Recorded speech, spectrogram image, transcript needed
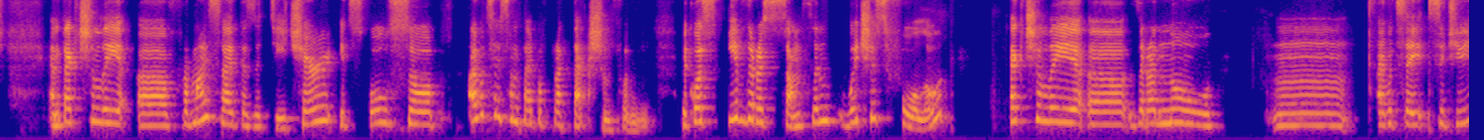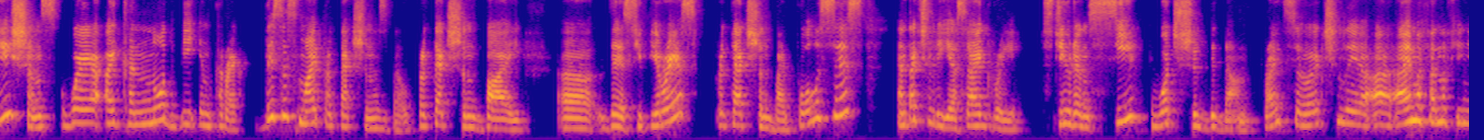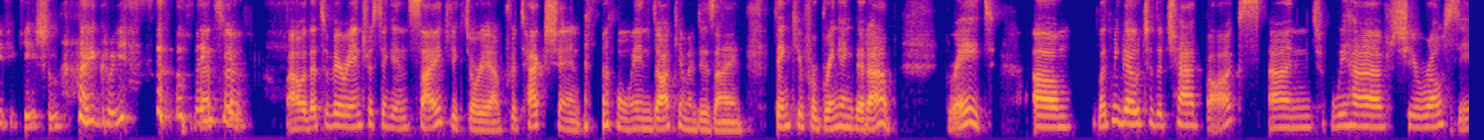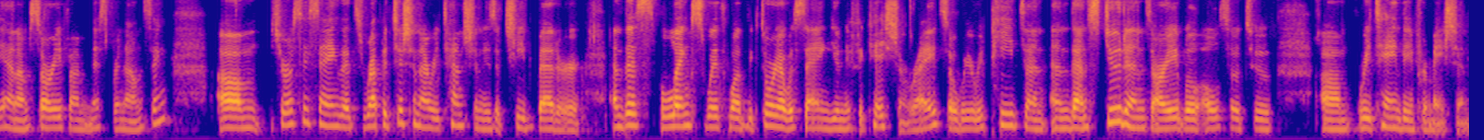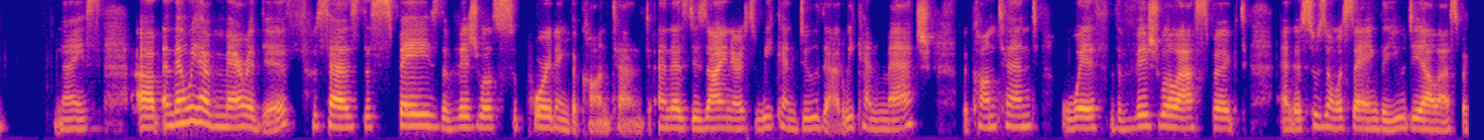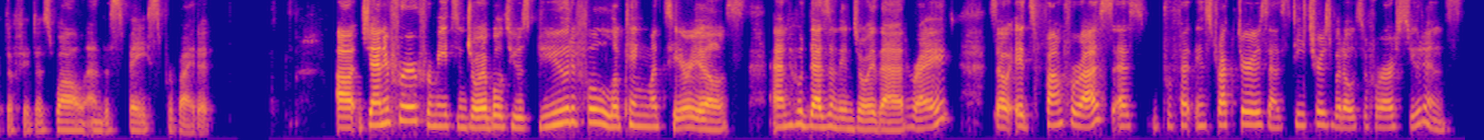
And actually, uh, from my side as a teacher, it's also, I would say, some type of protection for me. Because if there is something which is followed, actually, uh, there are no, um, I would say, situations where I cannot be incorrect. This is my protection as well protection by uh, the superiors, protection by policies. And actually, yes, I agree. Students see what should be done, right? So actually, I, am a fan of unification. I agree. Thank that's you. A, wow, that's a very interesting insight, Victoria. Protection in document design. Thank you for bringing that up. Great. Um, let me go to the chat box and we have Shirosi, and I'm sorry if I'm mispronouncing. Um, is saying that repetition and retention is achieved better. And this links with what Victoria was saying, unification, right? So we repeat and, and then students are able also to um, retain the information. Nice. Um, and then we have Meredith who says the space, the visuals supporting the content. And as designers, we can do that. We can match the content with the visual aspect. And as Susan was saying, the UDL aspect of it as well, and the space provided. Uh, Jennifer, for me, it's enjoyable to use beautiful looking materials. And who doesn't enjoy that, right? So it's fun for us as prof- instructors, as teachers, but also for our students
